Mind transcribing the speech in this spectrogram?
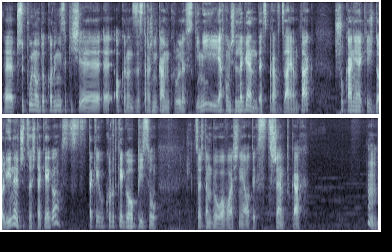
e, przypłynął do Korynis jakiś e, e, okręt ze strażnikami królewskimi i jakąś legendę sprawdzają, tak? Szukanie jakiejś doliny czy coś takiego? Z, z takiego krótkiego opisu. Coś tam było właśnie o tych strzępkach. Hmm.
